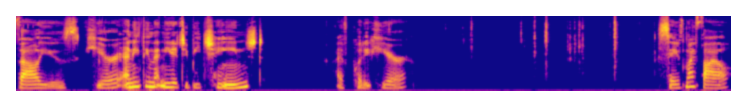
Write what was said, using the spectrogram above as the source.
values here. Anything that needed to be changed, I've put it here. Save my file.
